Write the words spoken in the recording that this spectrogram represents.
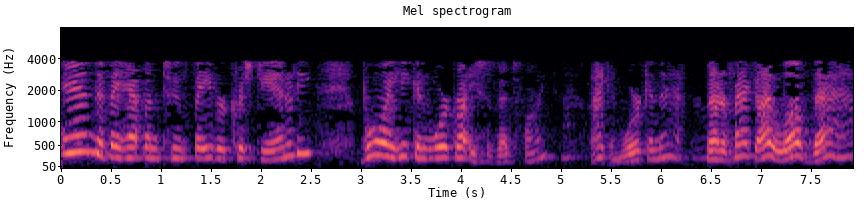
And if they happen to favor Christianity, boy, he can work right. He says, that's fine. I can work in that. Matter of fact, I love that.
